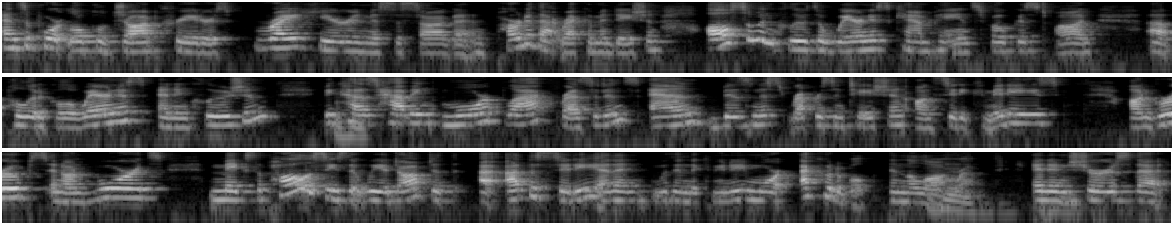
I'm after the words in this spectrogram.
and support local job creators right here in Mississauga. And part of that recommendation also includes awareness campaigns focused on uh, political awareness and inclusion because having more Black residents and business representation on city committees, on groups, and on boards makes the policies that we adopted at the city and then within the community more equitable in the long mm-hmm. run and ensures that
